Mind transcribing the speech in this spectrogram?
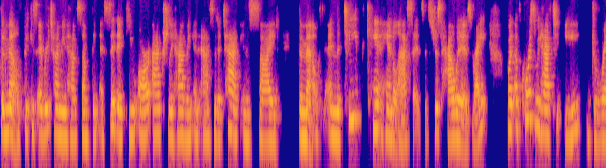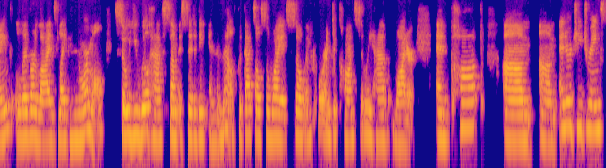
the mouth because every time you have something acidic, you are actually having an acid attack inside the mouth. And the teeth can't handle acids. It's just how it is, right? But of course, we have to eat, drink, live our lives like normal. So you will have some acidity in the mouth. But that's also why it's so important to constantly have water. And pop, um, um, energy drinks,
